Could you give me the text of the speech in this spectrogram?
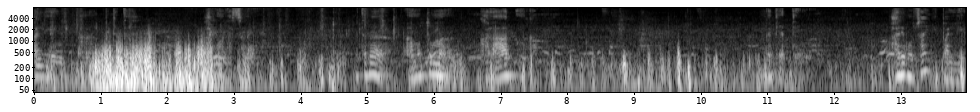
పల్లి మరియు రసమే ఇతర అమతుమ కళాత్మకం గతి అత్తే హరి ముసాయి పల్లి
